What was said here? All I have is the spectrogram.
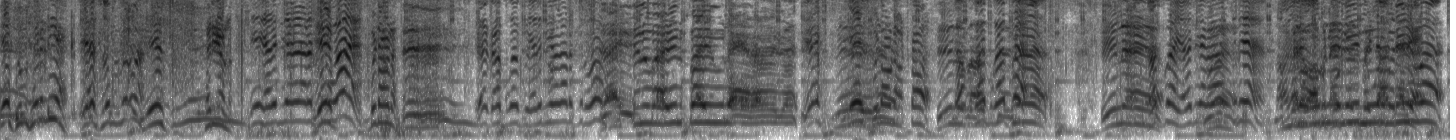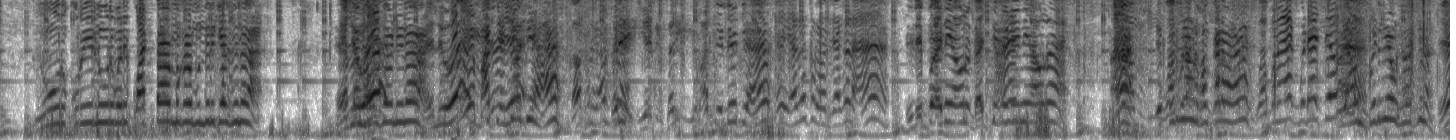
ಏ ಸುಮ್ ಸರಿ ನೀ. ಏ ಸರಿ ಅವ್ನು. ಏ ಬಿಡ ಅವ್ನ. ಏನು ಮಾಡಿಲ್ಪ ಇವನ ಏ ಬಿಡ ಅವ್ನ ಒಟ್ಟ. ನಮ್ಮ ಊರ್ನಾಗ ನೂರು ಮರಿ ನೂರು ಕುರಿ ನೂರು ಮರಿ ಕೊಟ್ಟ ಮಗಳ ಮುಂದಿನ ಕೆಲಸನ ಹಿಡಿಪಾಡಿ ಅವನು ಗಚ್ಚಿ ಗಡಿನಿ ಅವನ. ಆ, ಏ, ಬಿಡ್ರಿ ಅವ್ನ ಹೊಕ್ಕಡ. ಏ, ಅವ್ನ್? ಬಿಡ್ರಿ ಅವ್ನ ಸಾಕಿನ. ಏ,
